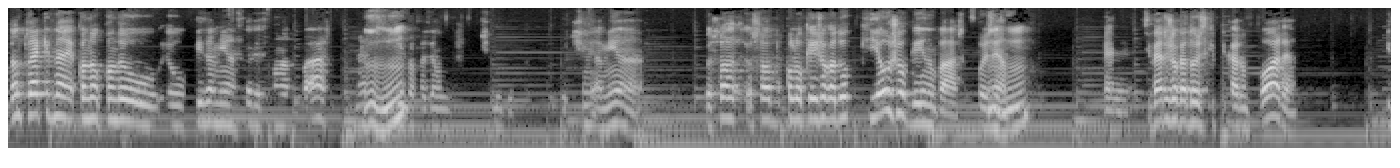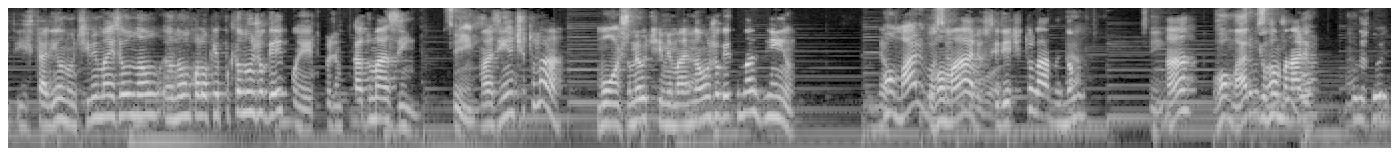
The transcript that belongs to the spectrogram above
Tanto é que né, quando, quando eu, eu, fiz a minha seleção lá do Vasco, né? Uhum. Para fazer um time, o time, a minha, eu só, eu só coloquei jogador que eu joguei no Vasco, por exemplo. Uhum. É, tiveram jogadores que ficaram fora, estariam no time, mas eu não, eu não coloquei porque eu não joguei com ele. Por exemplo, o caso do Mazinho. Sim. Mazinho é titular. Monstro. No meu time, mas é. não joguei com o Mazinho. Entendeu? Romário você O Romário seria titular, mas não. É. Sim. Hã? Romário você E o Romário. Não os dois.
